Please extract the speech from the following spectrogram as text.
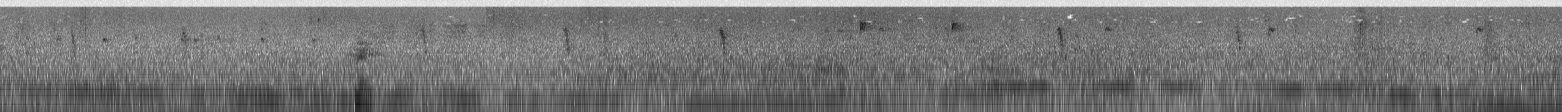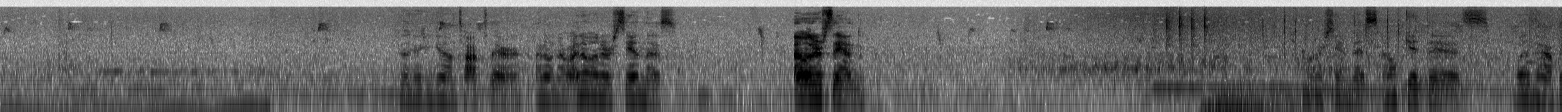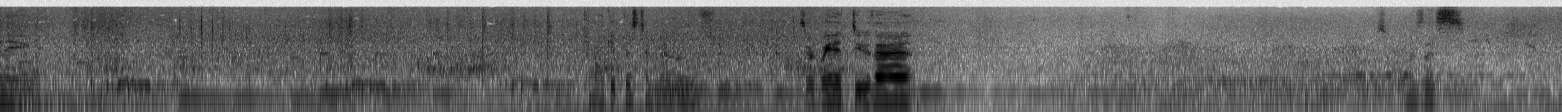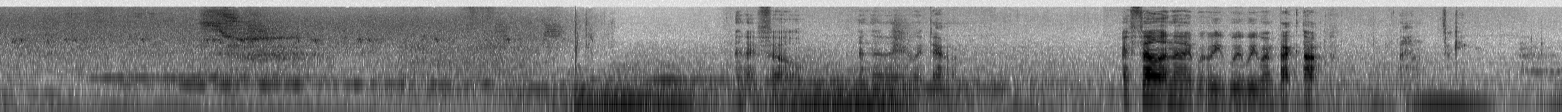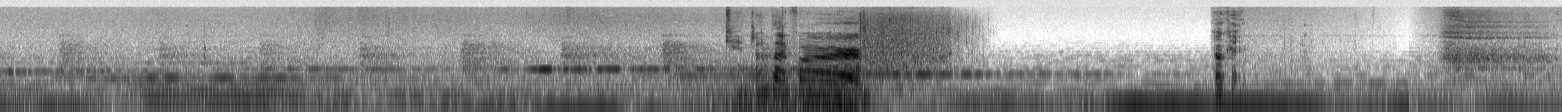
Hmm. I feel like I can get on top there. I don't know. I don't understand this. I don't understand. Understand this. I don't get this. What is happening? Can I get this to move? Is there a way to do that? So what was this? Fell and then I, we, we, we went back up. I don't fucking... Can't jump that far. Okay.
